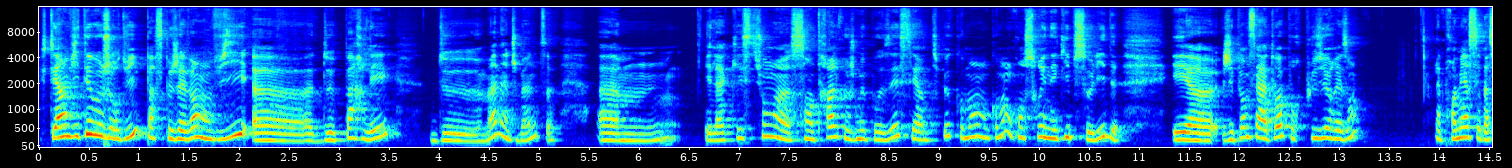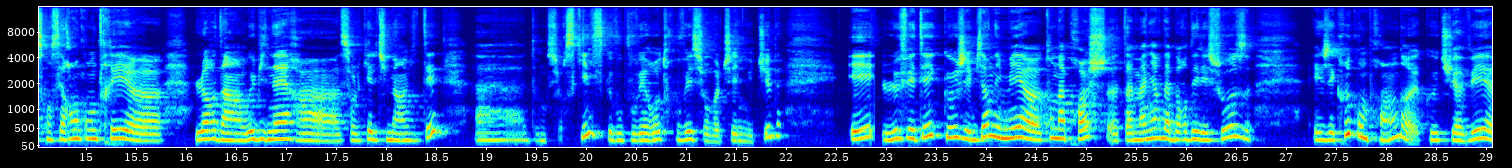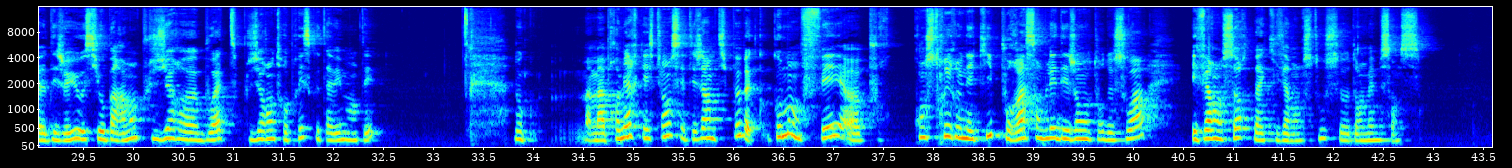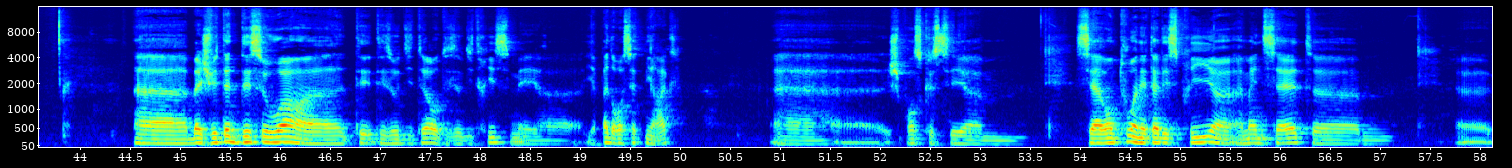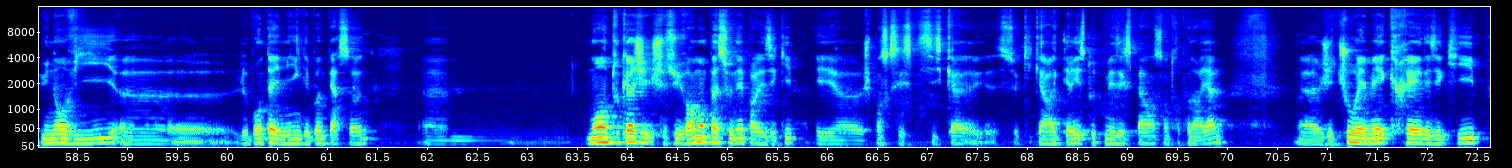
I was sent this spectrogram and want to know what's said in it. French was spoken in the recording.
Je t'ai invité aujourd'hui parce que j'avais envie euh, de parler de management. Euh, et la question euh, centrale que je me posais, c'est un petit peu comment, comment on construit une équipe solide. Et j'ai pensé à toi pour plusieurs raisons. La première, c'est parce qu'on s'est rencontrés euh, lors d'un webinaire euh, sur lequel tu m'as invité, euh, donc sur Skills, que vous pouvez retrouver sur votre chaîne YouTube. Et le fait est que j'ai bien aimé ton approche, ta manière d'aborder les choses. Et j'ai cru comprendre que tu avais déjà eu aussi auparavant plusieurs boîtes, plusieurs entreprises que tu avais montées. Donc, ma première question, c'est déjà un petit peu bah, comment on fait pour construire une équipe, pour rassembler des gens autour de soi et faire en sorte bah, qu'ils avancent tous dans le même sens? Euh, bah, je vais peut-être décevoir euh, tes, auditeurs ou tes auditrices, mais il euh, n'y a pas de recette miracle. je pense que c'est c'est avant tout un état d'esprit, un, mindset, une envie, le bon timing, les bonnes personnes. moi, en tout cas, je suis vraiment passionné par les équipes et je pense que c'est ce qui caractérise toutes mes expériences entrepreneuriales. J'ai toujours aimé créer des équipes,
